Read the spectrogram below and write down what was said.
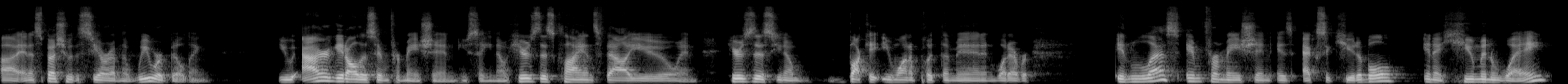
uh, and especially with the CRM that we were building, you aggregate all this information. You say, you know, here's this client's value, and here's this, you know, bucket you want to put them in, and whatever. Unless information is executable in a human way,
